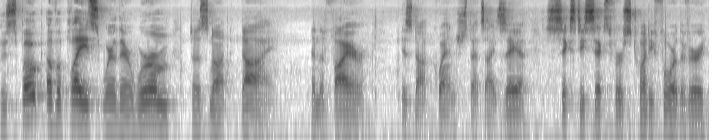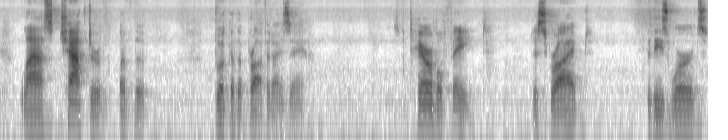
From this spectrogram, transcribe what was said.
who spoke of a place where their worm does not die and the fire is not quenched. That's Isaiah 66, verse 24, the very last chapter of the book of the prophet Isaiah. It's a terrible fate described with these words.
